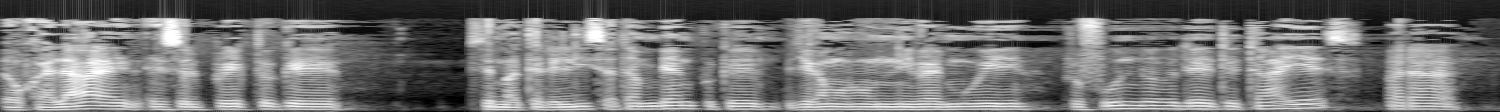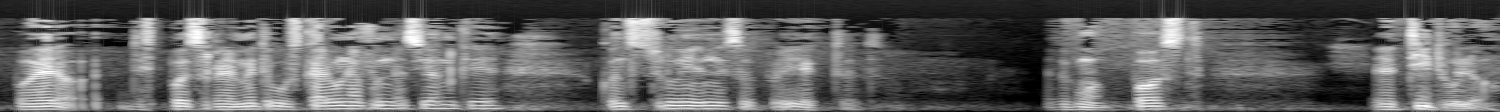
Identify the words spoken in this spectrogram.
ojalá es el proyecto que se materializa también porque llegamos a un nivel muy profundo de detalles para poder después realmente buscar una fundación que construya esos proyectos. Como post título.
